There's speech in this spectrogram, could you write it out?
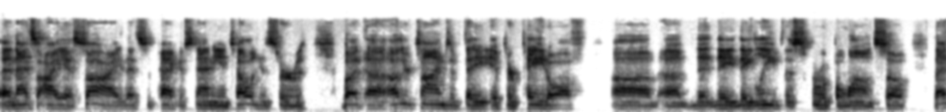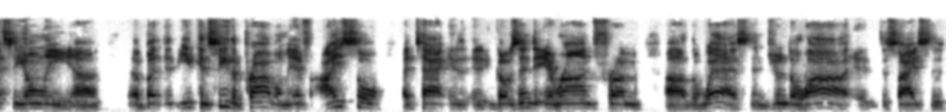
and that's ISI, that's the Pakistani intelligence service. But uh, other times, if they if they're paid off um, uh, they, they leave this group alone. So that's the only. Uh, uh but you can see the problem if ISIL attack goes into Iran from uh, the west, and Jundallah uh, decides to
